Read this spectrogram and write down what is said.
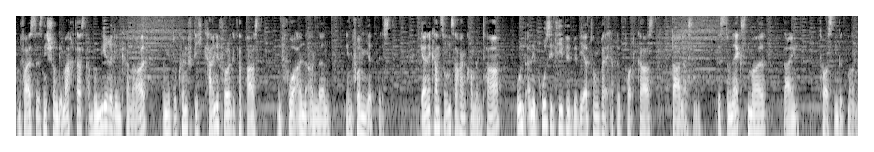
Und falls du es nicht schon gemacht hast, abonniere den Kanal, damit du künftig keine Folge verpasst und vor allen anderen informiert bist. Gerne kannst du uns auch einen Kommentar und eine positive Bewertung bei Apple Podcast dalassen. Bis zum nächsten Mal, dein Thorsten Wittmann.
